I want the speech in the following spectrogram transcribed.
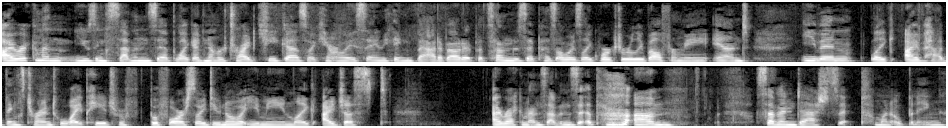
I recommend using 7-zip, like I've never tried Keka, so I can't really say anything bad about it, but 7-zip has always like worked really well for me, and even like I've had things turn into white page before, so I do know what you mean. Like I just I recommend 7-zip. um 7-zip when opening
